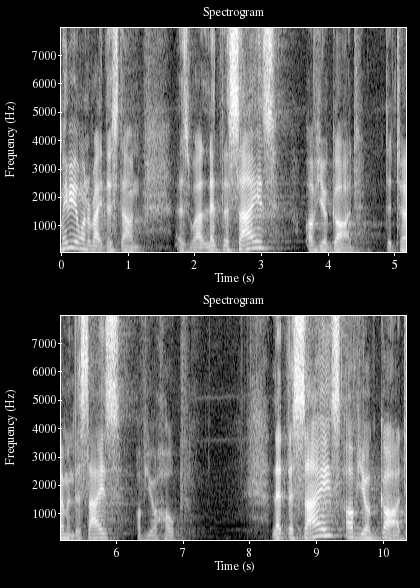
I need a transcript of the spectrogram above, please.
Maybe I want to write this down as well. Let the size of your God determine the size of your hope. Let the size of your God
